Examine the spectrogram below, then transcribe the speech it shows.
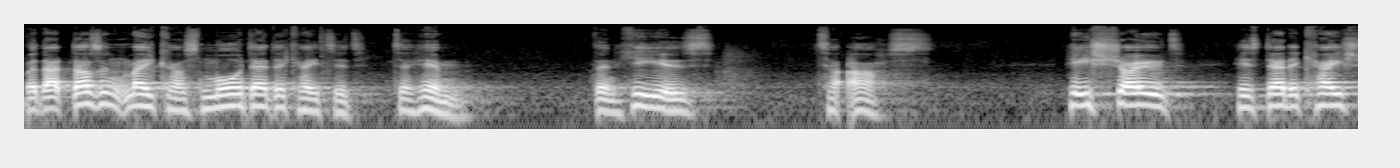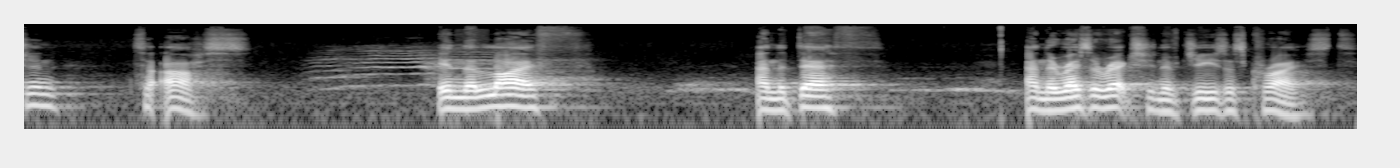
But that doesn't make us more dedicated to Him than He is to us. He showed His dedication to us in the life and the death and the resurrection of Jesus Christ.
